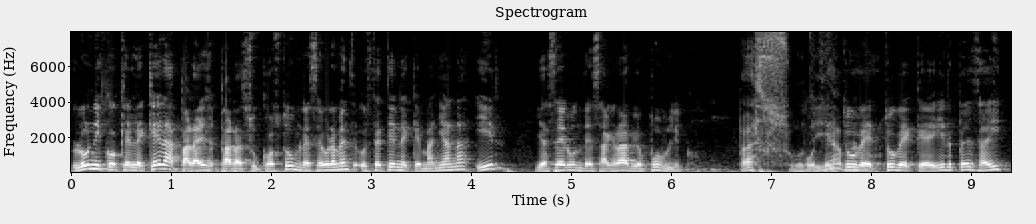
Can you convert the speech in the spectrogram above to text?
lo único que le queda para, para su costumbre, seguramente, usted tiene que mañana ir y hacer un desagravio público. Paso, Pucha, diablo. tuve, tuve que ir, pues, ahí.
